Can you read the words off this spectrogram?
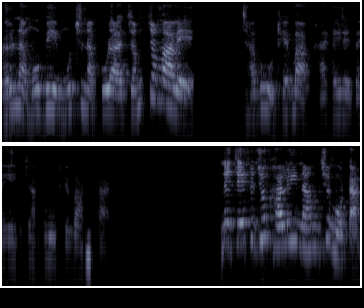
ઘરના મોભી મૂછના પૂળા ચમચમાવે. જાગવું ઠેબા ખાય રે તઈ જાગવું ઠેબા ખાય ને ચેતજો ખાલી નામ છે મોટા.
